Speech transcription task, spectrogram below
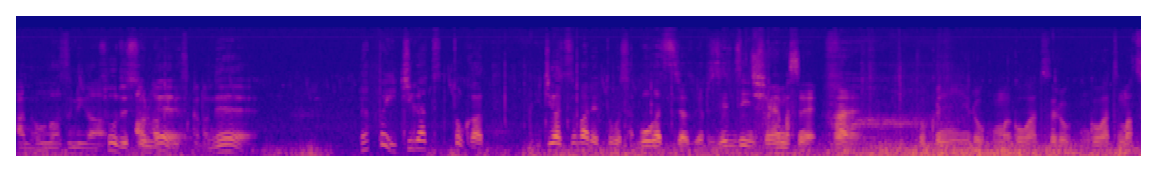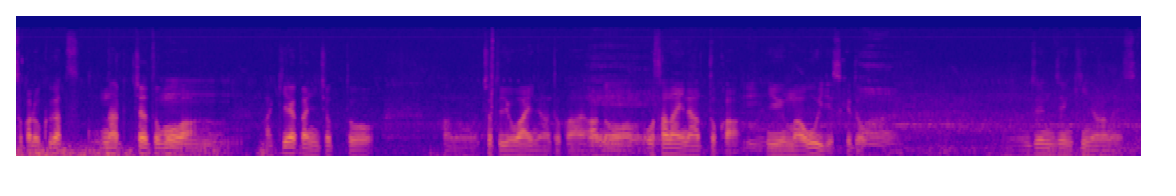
あの上積みがそうですあるわけですからね。ねやっぱり1月とか1月までと5月じゃやっぱ全然違いますね。はい。特に6、まあ、5月ろ5月末とか6月になっちゃうともう明らかにちょっとあのちょっと弱いなとかあのえー幼いなとかいう馬多いですけど、はい。全然気にならないですね。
